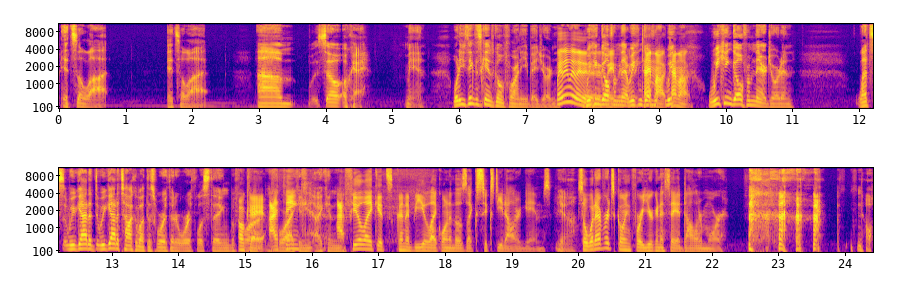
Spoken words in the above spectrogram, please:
It's a lot. It's a lot. Um. So okay, man. What do you think this game's going for on eBay, Jordan? Wait, wait, wait, wait, We can wait, go wait, from wait, there. We can Time go out, From, we, time out. We can go from there, Jordan. Let's. We got to. We got to talk about this worth it or worthless thing before. Okay, I think I can. I can. I feel like it's gonna be like one of those like sixty dollar games. yeah. So whatever it's going for, you're gonna say a dollar more. No.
